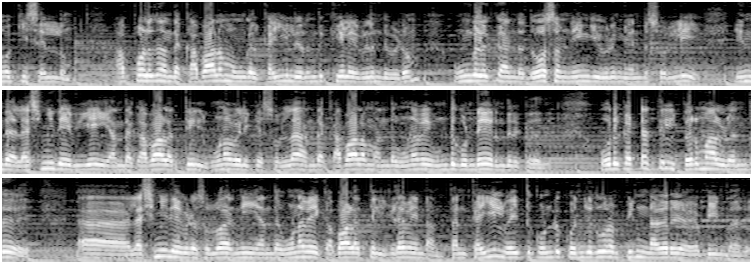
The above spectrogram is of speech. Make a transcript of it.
நோக்கி செல்லும். அப்பொழுது அந்த கபாலம் உங்கள் கையில் இருந்து கீழே விழுந்துவிடும். உங்களுக்கு அந்த தோஷம் நீங்கிவிடும் என்று சொல்லி இந்த லட்சுமி தேவியை அந்த கபாலத்தில் உணவளிக்க சொல்ல அந்த கபாலம் அந்த உணவை உண்டு கொண்டே இருந்திருக்கிறது. ஒரு கட்டத்தில் பெருமாள் வந்து லட்சுமி லக்ஷ்மி தேவியிட சொல்வார் நீ அந்த உணவை கபாலத்தில் இட வேண்டாம். தன் கையில் வைத்துக்கொண்டு கொஞ்ச தூரம் பின் நகரு அப்படின்பாரு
